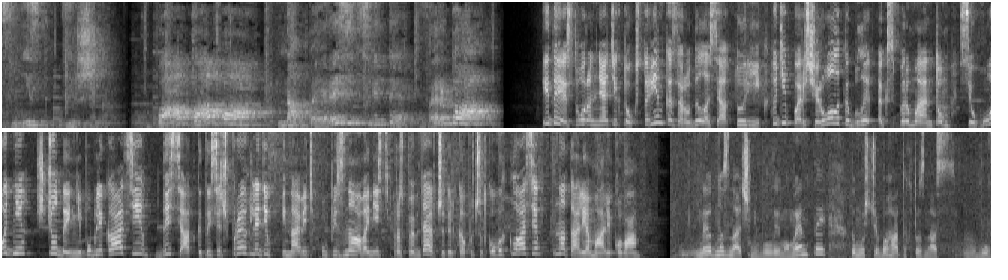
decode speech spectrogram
зміст віршика. Ба-ба-ба, на березі цвіте верба. Ідея створення тікток сторінки зародилася торік. Тоді перші ролики були експериментом. Сьогодні щоденні публікації, десятки тисяч переглядів і навіть упізнаваність, розповідає вчителька початкових класів Наталія Малікова. Неоднозначні були моменти, тому що багато хто з нас був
